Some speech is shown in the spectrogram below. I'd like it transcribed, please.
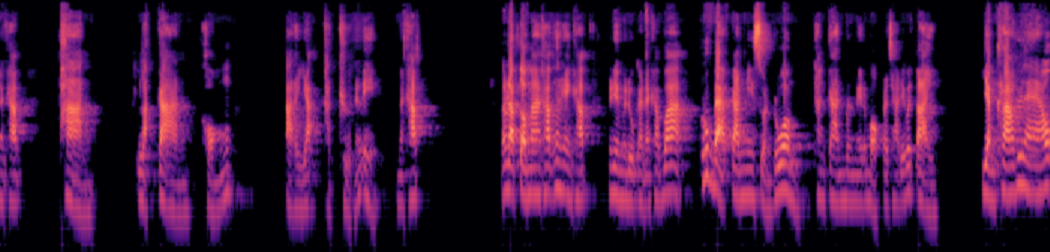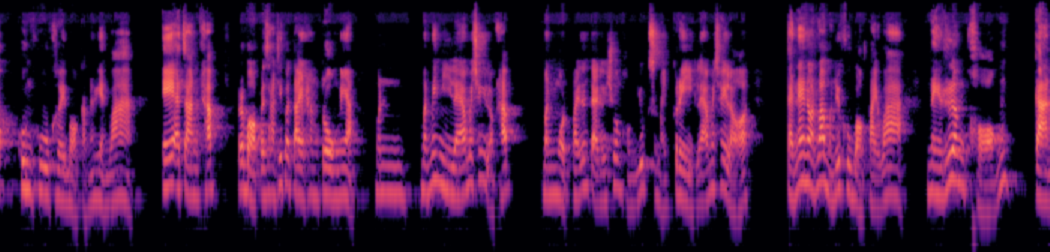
นะครับผ่านหลักการของอารยะขัดขืนนั่นเองนะครับ ลำดับต่อมาครับนักเรียนครับนักเรียนมาดูกันนะครับว่า รูปแบบการมีส่วนร่วมทางการเมืองในระบอบประชาธิปไตย อย่างคราวที่แล้ว คุณครูเคยบอกกับนักเรียนว่าเอออาจารย์ครับ ระบอบประชาธิปไตยทางตรงเนี่ยมันมันไม่มีแล้วไม่ใช่หรอครับ มันหมดไปตั้งแต่ในช่วงของยุคสมัยกรีกแล้วไม่ใช่หรอ แต่แน่นอนว่าเหมือนที่ครูบอกไปว่า ในเรื่องของการ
